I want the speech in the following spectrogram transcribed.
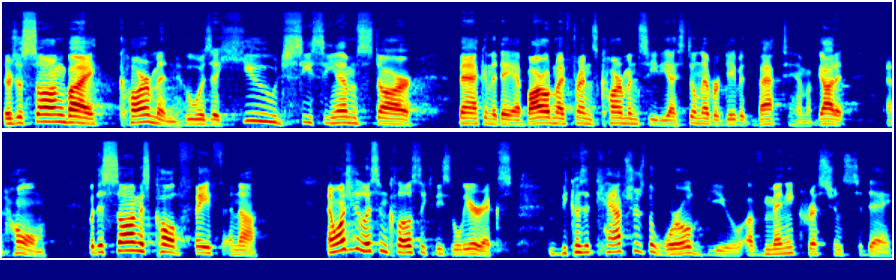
There's a song by Carmen, who was a huge CCM star back in the day. I borrowed my friend's Carmen CD. I still never gave it back to him. I've got it at home. But this song is called Faith Enough. And I want you to listen closely to these lyrics because it captures the worldview of many Christians today.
